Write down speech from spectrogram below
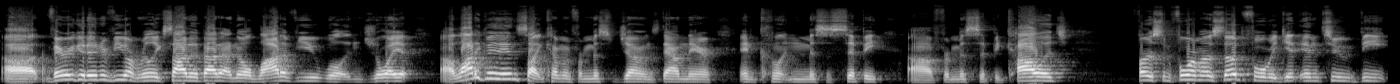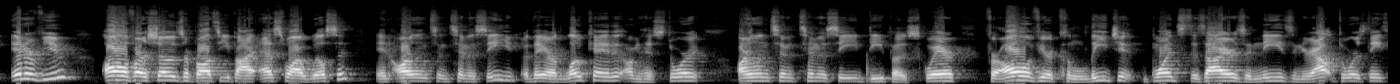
Uh, very good interview. I'm really excited about it. I know a lot of you will enjoy it. A lot of good insight coming from Mr. Jones down there in Clinton, Mississippi, uh, from Mississippi College. First and foremost, though, before we get into the interview, all of our shows are brought to you by S.Y. Wilson in Arlington, Tennessee. They are located on the historic Arlington, Tennessee Depot Square. For all of your collegiate wants, desires, and needs, and your outdoors needs,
